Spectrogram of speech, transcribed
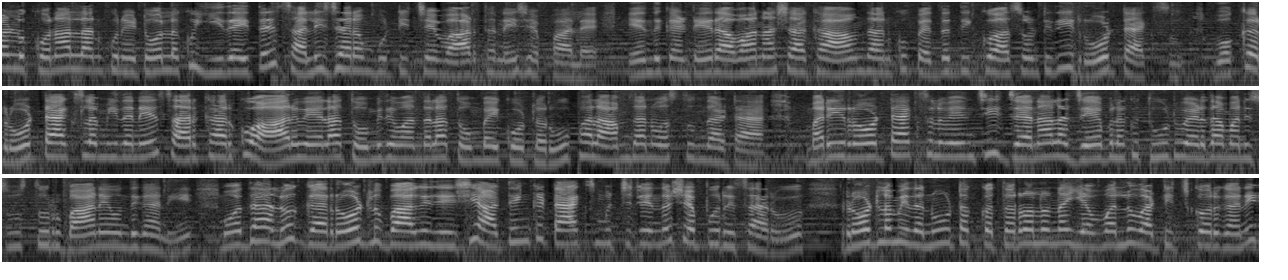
పండ్లు కొనాలనుకునేటోళ్ళకు ఇదైతే సలిజరం పుట్టించే వార్తనే చెప్పాలి. ఎందుకంటే రవాణా శాఖ ఆమ్దాన్కు పెద్ద దిక్కు అసొంటిది రోడ్ ట్యాక్స్. ఒక్క రోడ్ ట్యాక్స్ల మీదనే సర్కార్కు ఆరు వేల తొమ్మిది వందల తొంభై కోట్ల రూపాయల ఆమ్దాన్ వస్తుందట. మరి రోడ్ ట్యాక్సులు పెంచి జనాల జేబులకు తూటు పెడదామని చూస్తురు బానే ఉంది గాని. మొదలు గా రోడ్లు బాగా చేసి అటెంక ట్యాక్స్ ముచ్చటేందో చెప్పుర్రి రోడ్ల మీద నూటొక్క తొర్రలున్న ఎవ్వళ్ళు పట్టించుకోరు గాని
